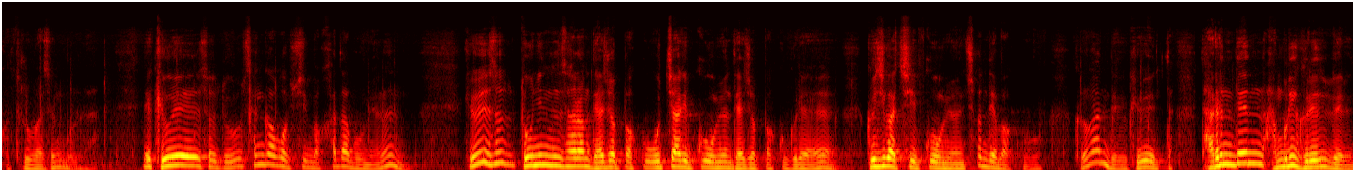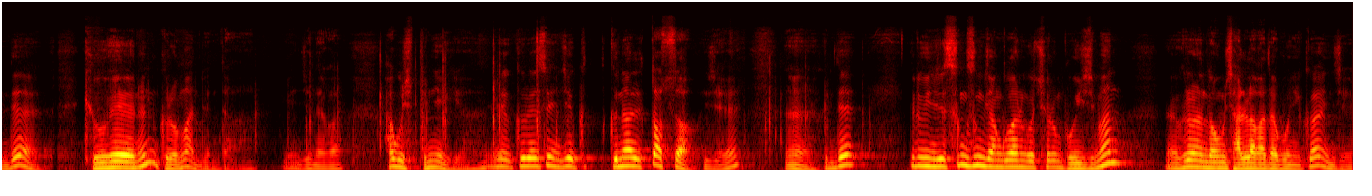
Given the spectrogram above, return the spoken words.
겉으로 봐서는 몰라. 근데 교회에서도 생각 없이 막 하다 보면은 교회에서도 돈 있는 사람 대접받고 옷 잘 입고 오면 대접받고 그래. 그지같이 입고 오면 천대받고. 그러면 안 돼요. 교회 다른 데는 아무리 그래도 되는데 교회는 그러면 안 된다. 이제 내가 하고 싶은 얘기야. 예, 그래서 이제 그, 그날 떴어 이제. 예. 근데 그리고 이제 승승장구하는 것처럼 보이지만 예, 그러나 너무 잘 나가다 보니까 이제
